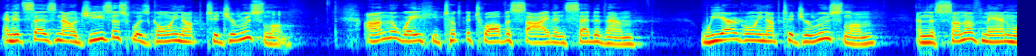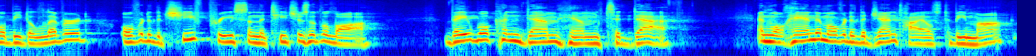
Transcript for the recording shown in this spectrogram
And it says, Now Jesus was going up to Jerusalem. On the way, he took the twelve aside and said to them, We are going up to Jerusalem, and the Son of Man will be delivered over to the chief priests and the teachers of the law. They will condemn him to death and will hand him over to the Gentiles to be mock,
